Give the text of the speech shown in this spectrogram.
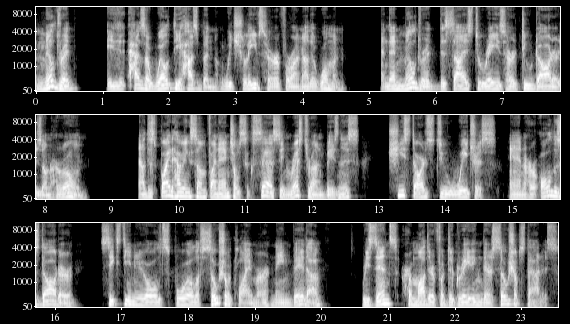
Mildred is, has a wealthy husband which leaves her for another woman, and then Mildred decides to raise her two daughters on her own. Now, despite having some financial success in restaurant business, she starts to waitress, and her oldest daughter 16 year old spoiled social climber named Veda resents her mother for degrading their social status.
